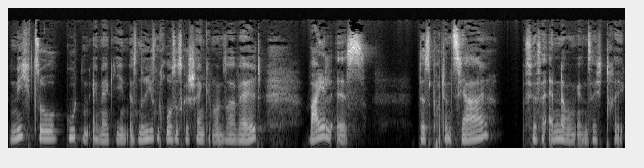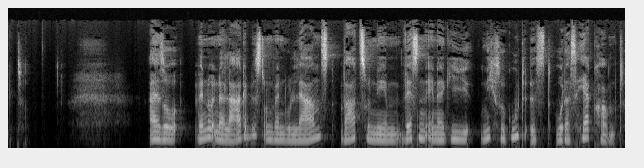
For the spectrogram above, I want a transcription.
nicht so guten Energien ist ein riesengroßes Geschenk in unserer Welt, weil es das Potenzial für Veränderung in sich trägt. Also wenn du in der Lage bist und wenn du lernst wahrzunehmen, wessen Energie nicht so gut ist, wo das herkommt,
